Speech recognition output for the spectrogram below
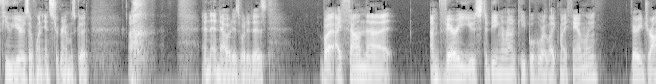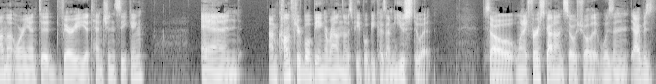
few years of when Instagram was good. Uh, and and now it is what it is. But I found that I'm very used to being around people who are like my family, very drama oriented, very attention seeking. And I'm comfortable being around those people because I'm used to it. So when I first got on social, it wasn't I was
